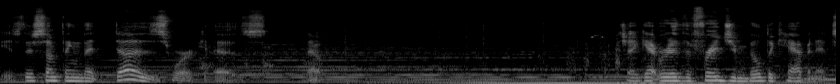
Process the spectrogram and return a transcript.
Is there something that does work as... No. Should I get rid of the fridge and build a cabinet?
